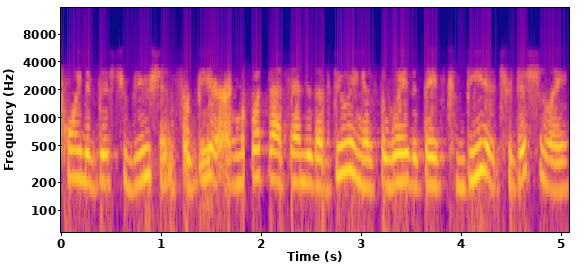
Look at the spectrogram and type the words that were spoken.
point of distribution for beer. And what that's ended up doing is the way that they've competed traditionally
